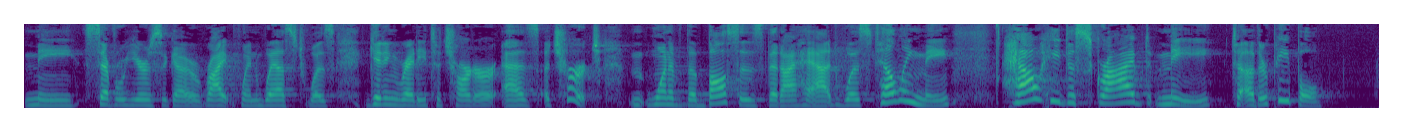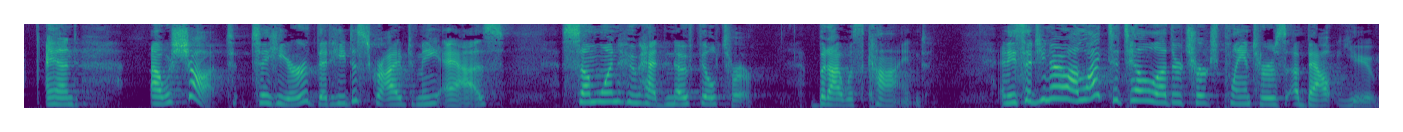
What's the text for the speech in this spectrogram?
me several years ago, right when West was getting ready to charter as a church. One of the bosses that I had was telling me how he described me to other people. And I was shocked to hear that he described me as someone who had no filter, but I was kind. And he said, You know, I like to tell other church planters about you.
